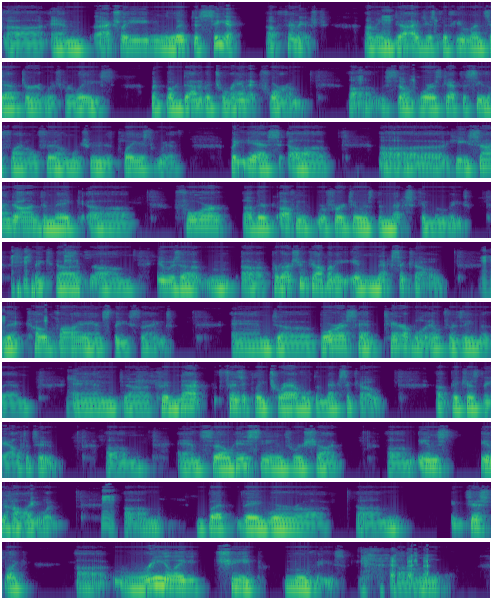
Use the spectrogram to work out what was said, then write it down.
uh, and actually he even lived to see it uh, finished. I mean, he hmm. died just a few months after it was released, but Bogdanovich ran it for him. Uh, so Boris got to see the final film, which he was pleased with. But yes, uh, uh, he signed on to make uh, four, uh, they're often referred to as the Mexican movies because um, it was a, a, production company in Mexico mm-hmm. that co-financed these things. And uh, Boris had terrible emphysema then mm. and uh, could not physically travel to Mexico uh, because of the altitude. Um, and so his scenes were shot um, in, in Hollywood. Mm. Um, but they were uh, um, just like uh, really cheap movies. Um,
